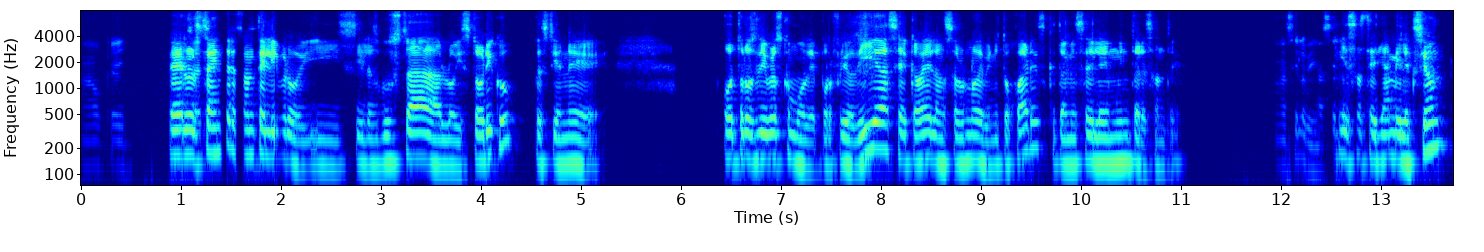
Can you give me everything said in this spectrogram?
Ah, ok. Pero está interesante el libro y si les gusta lo histórico, pues tiene otros libros como de Porfirio Díaz, se acaba de lanzar uno de Benito Juárez, que también se lee muy interesante. Así lo vi. y esa sería mi lección.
